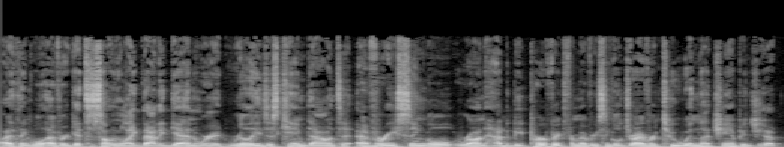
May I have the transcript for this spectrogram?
I think we'll ever get to something like that again, where it really just came down to every single run had to be perfect from every single driver to win that championship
